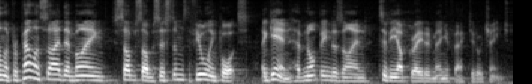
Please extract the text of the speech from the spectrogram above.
on the propellant side, they're buying sub-subsystems, the fueling ports, again, have not been designed to be upgraded, manufactured, or changed.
